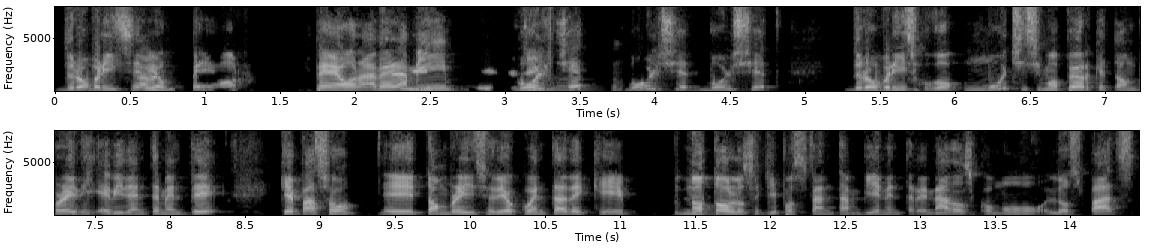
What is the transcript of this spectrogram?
Drew Brees se vio ver. peor. Peor. A ver, a mí, sí, bullshit, no, no. bullshit, bullshit. Drew Brees jugó muchísimo peor que Tom Brady. Evidentemente, ¿qué pasó? Eh, Tom Brady se dio cuenta de que no todos los equipos están tan bien entrenados como los Pats,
